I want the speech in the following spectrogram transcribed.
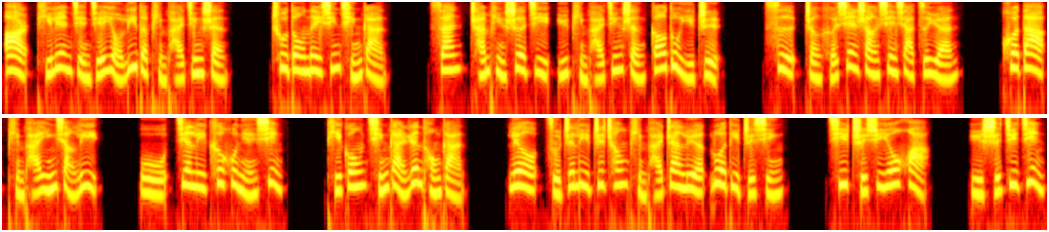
二、提炼简洁有力的品牌精神，触动内心情感。三、产品设计与品牌精神高度一致。四、整合线上线下资源，扩大品牌影响力。五、建立客户粘性，提供情感认同感。六、组织力支撑品牌战略落地执行。七、持续优化，与时俱进。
